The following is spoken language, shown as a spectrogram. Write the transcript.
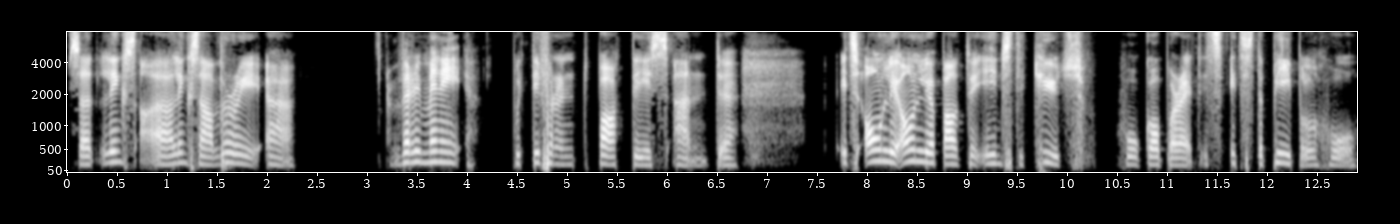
So links, uh, links are very, uh, very many with different parties and uh, it's only only about the institutes who cooperate. It's, it's the people who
